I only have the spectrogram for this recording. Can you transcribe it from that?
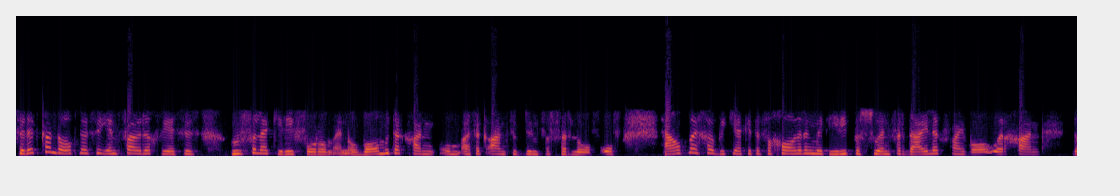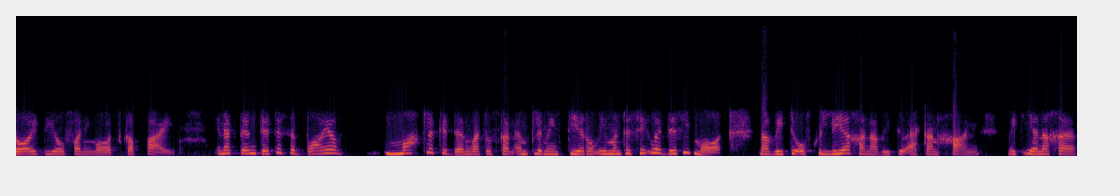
So dit kan dalk net so eenvoudig wees soos hoe vul ek hierdie vorm in of waar moet ek gaan om as ek aansoek doen vir verlof of help my gou 'n bietjie ek het 'n vergadering met hierdie persoon verduidelik vir my waaroor gaan daai deel van die maatskappy. En ek dink dit is 'n baie maklike ding wat ons kan implementeer om iemand te sê o, dis die maat na wie toe of kollega na wie toe ek kan gaan met enige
